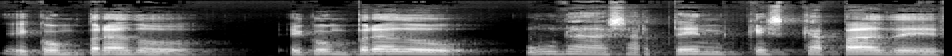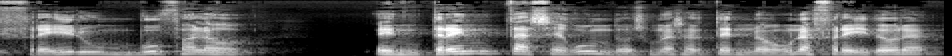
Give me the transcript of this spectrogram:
He comprado, he comprado una sartén que es capaz de freír un búfalo en 30 segundos. Una sartén, no, una freidora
